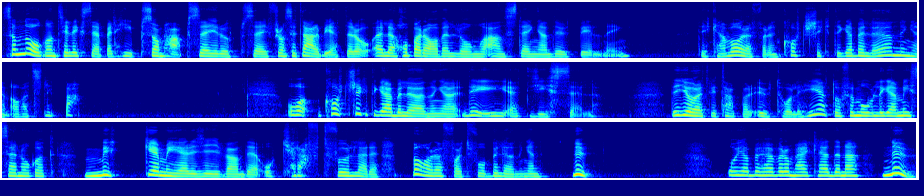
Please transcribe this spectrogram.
som någon till exempel hipp som happ säger upp sig från sitt arbete eller hoppar av en lång och ansträngande utbildning. Det kan vara för den kortsiktiga belöningen av att slippa. Och kortsiktiga belöningar det är ett gissel. Det gör att vi tappar uthållighet och förmodligen missar något mycket mer givande och kraftfullare bara för att få belöningen nu. Och jag behöver de här kläderna nu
